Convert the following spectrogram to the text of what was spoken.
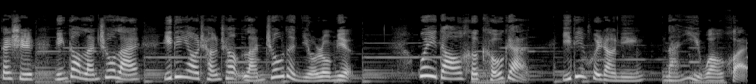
但是您到兰州来，一定要尝尝兰州的牛肉面，味道和口感一定会让您难以忘怀。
